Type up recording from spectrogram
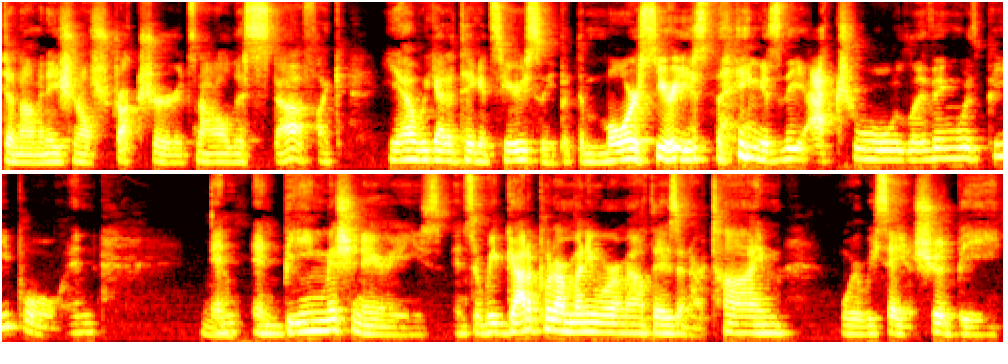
denominational structure. It's not all this stuff. Like, yeah, we got to take it seriously, but the more serious thing is the actual living with people and yeah. and and being missionaries. And so we've got to put our money where our mouth is and our time where we say it should be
